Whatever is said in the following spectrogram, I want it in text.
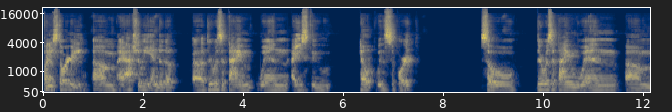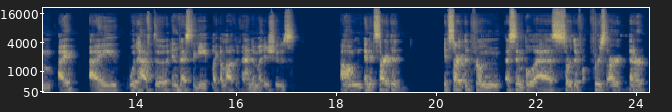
funny Yeah. story um i actually ended up uh, there was a time when i used to help with support so there was a time when um i i would have to investigate like a lot of anima issues um and it started it started from as simple as sort of first our that our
